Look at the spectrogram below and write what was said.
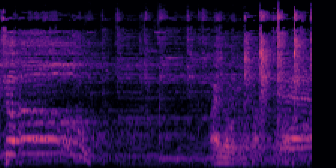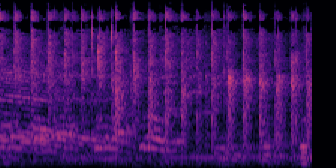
っとはいどうも皆さん。どうも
